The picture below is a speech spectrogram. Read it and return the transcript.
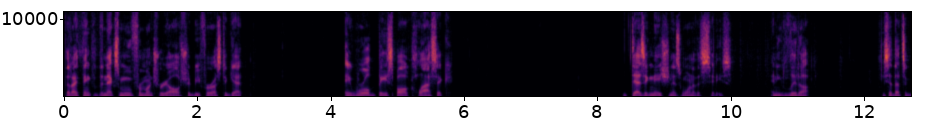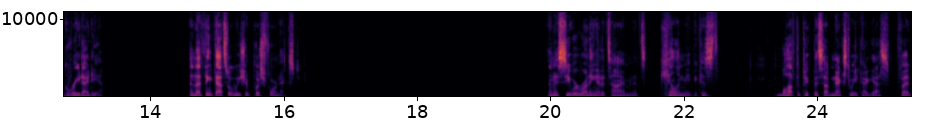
that I think that the next move for Montreal should be for us to get a World Baseball Classic designation as one of the cities. And he lit up. He said that's a great idea. And I think that's what we should push for next. And I see we're running out of time and it's killing me because we'll have to pick this up next week, I guess. But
